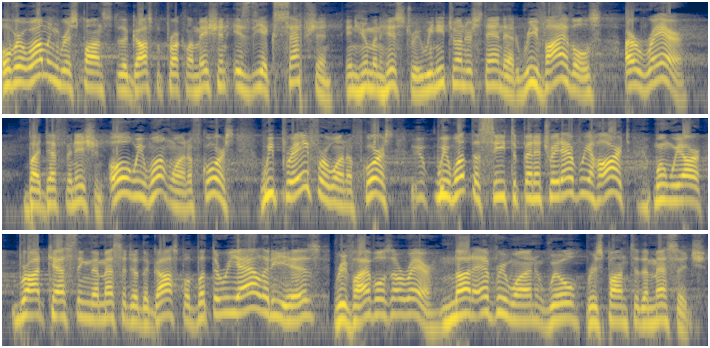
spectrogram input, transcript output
Overwhelming response to the gospel proclamation is the exception in human history. We need to understand that revivals are rare by definition. Oh, we want one, of course. We pray for one, of course. We want the seed to penetrate every heart when we are broadcasting the message of the gospel. But the reality is, revivals are rare. Not everyone will respond to the message.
